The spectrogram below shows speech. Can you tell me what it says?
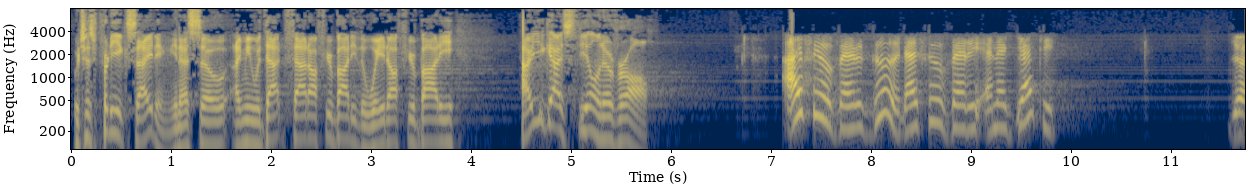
which was pretty exciting. You know, so I mean, with that fat off your body, the weight off your body, how are you guys feeling overall? I feel very good. I feel very energetic. Yeah,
